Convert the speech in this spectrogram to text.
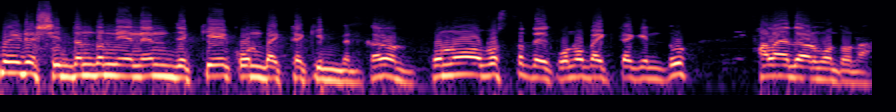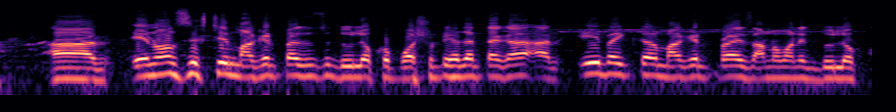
মিনিটের সিদ্ধান্ত নিয়ে নেন যে কে কোন বাইকটা কিনবেন। কারণ কোনো অবস্থাতে কোনো বাইকটা কিন্তু ফালাই দেওয়ার মতো না। আর এন ওয়ান সিক্সটির মার্কেট প্রাইস হচ্ছে দুই লক্ষ পঁয়ষট্টি হাজার টাকা, আর এই বাইকটার মার্কেট প্রাইস আনুমানিক দুই লক্ষ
